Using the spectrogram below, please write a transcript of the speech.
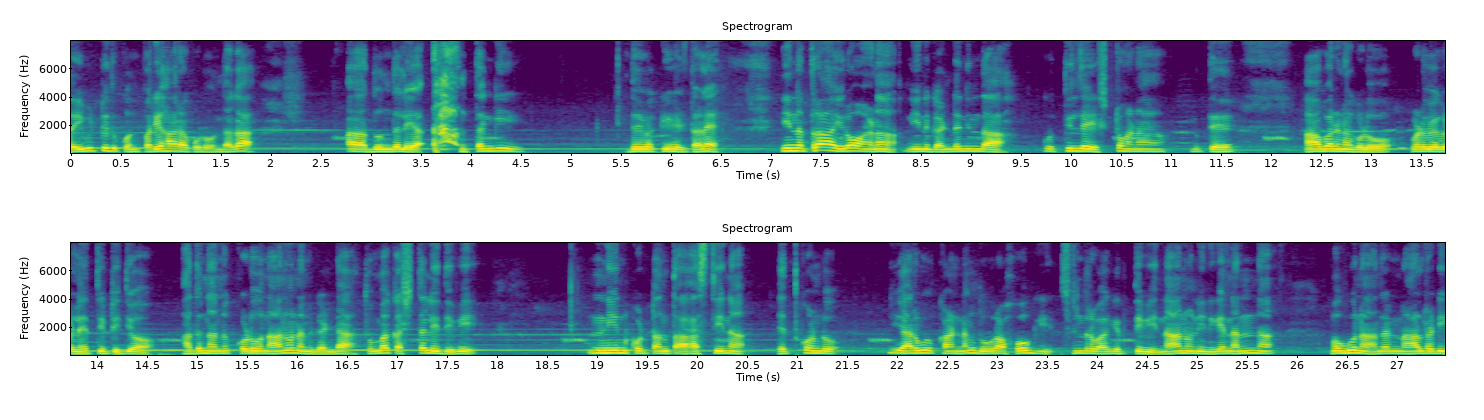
ದಯವಿಟ್ಟು ಇದಕ್ಕೊಂದು ಪರಿಹಾರ ಕೊಡು ಅಂದಾಗ, ಆ ದುಂದಲೆಯ ತಂಗಿ ದೈವಕ್ಕೆ ಹೇಳ್ತಾಳೆ, ನಿನ್ನ ಹತ್ರ ಇರೋ ಹಣ ನೀನು ಗಂಡನಿಂದ ಗೊತ್ತಿಲ್ಲದೆ ಎಷ್ಟು ಹಣ ಮತ್ತು ಆಭರಣಗಳು ಒಡವೆಗಳನ್ನ ಎತ್ತಿಟ್ಟಿದ್ಯೋ ಅದು ನನಗೆ ಕೊಡು. ನಾನು ನನ್ನ ಗಂಡ, ತುಂಬ ಕಷ್ಟದಲ್ಲಿದ್ದೀವಿ. ನೀನು ಕೊಟ್ಟಂಥ ಆಸ್ತಿನ ಎತ್ಕೊಂಡು ಯಾರಿಗೂ ಕಾಣ್ದಂಗೆ ದೂರ ಹೋಗಿ ಸುಂದರವಾಗಿರ್ತೀವಿ. ನಾನು ನಿನಗೆ ನನ್ನ ಮಗುನ, ಅಂದರೆ ನಾನು ಆಲ್ರೆಡಿ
